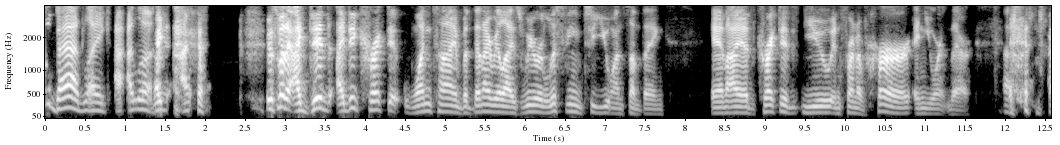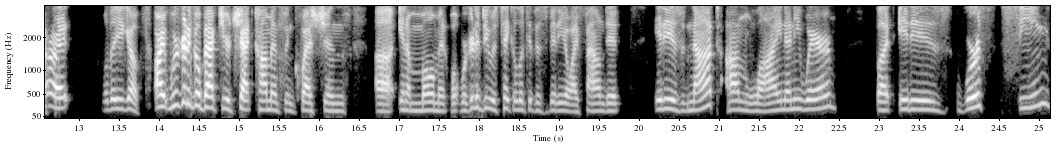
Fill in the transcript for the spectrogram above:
so bad. Like I, I look, I, I- it's funny. I did I did correct it one time, but then I realized we were listening to you on something, and I had corrected you in front of her, and you weren't there. Uh, all right. Well, there you go. All right, we're gonna go back to your chat comments and questions uh, in a moment. What we're gonna do is take a look at this video. I found it. It is not online anywhere, but it is worth seeing.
